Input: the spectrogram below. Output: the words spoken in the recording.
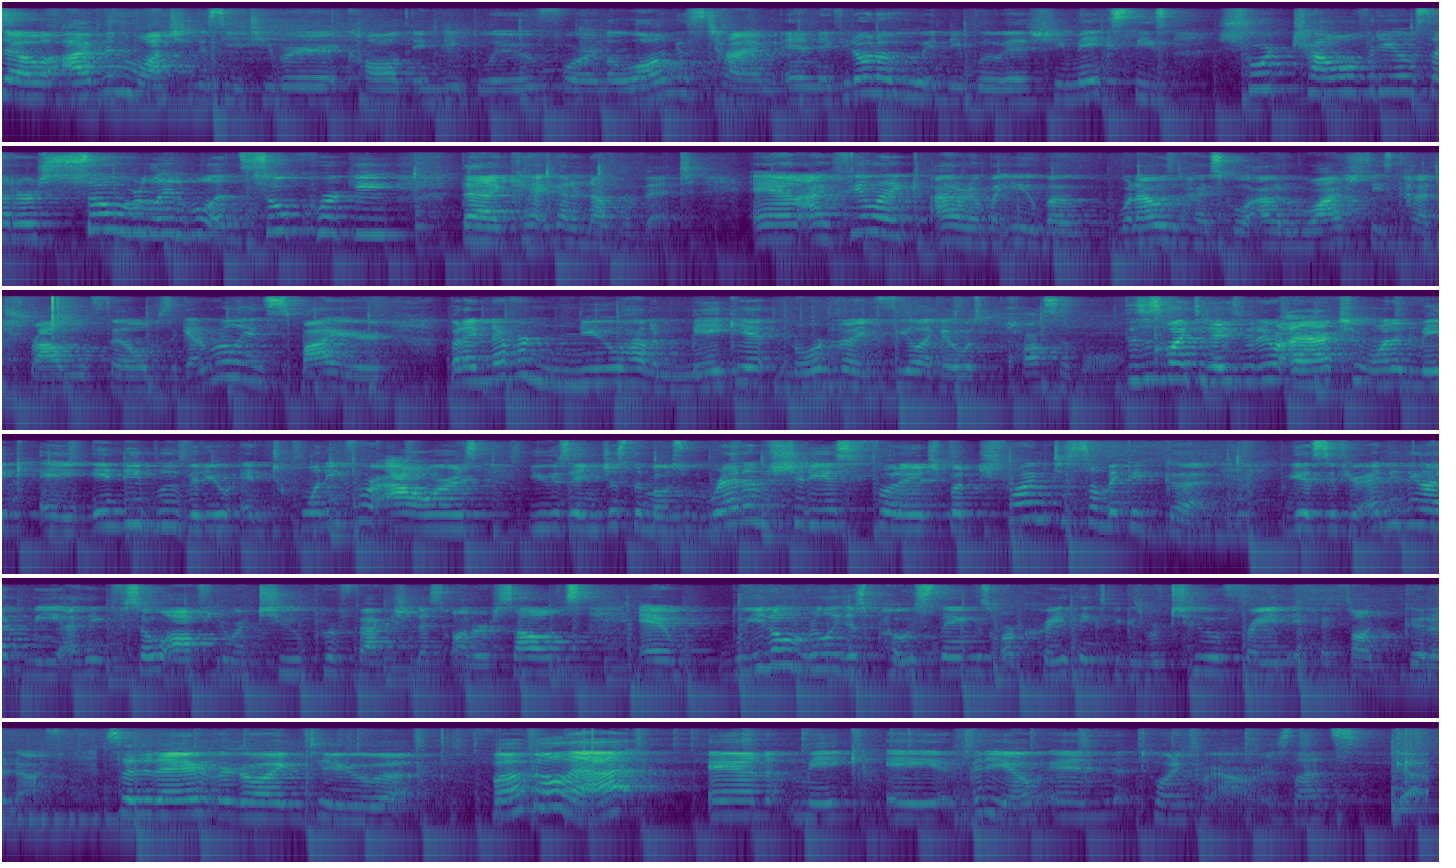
So I've been watching this YouTuber called Indie Blue for the longest time, and if you don't know who Indie Blue is, she makes these short travel videos that are so relatable and so quirky that I can't get enough of it. And I feel like, I don't know about you, but when I was in high school, I would watch these kind of travel films and get really inspired, but I never knew how to make it, nor did I feel like it was possible. This is why today's video, I actually wanted to make a Indie Blue video in 24 hours using just the most random, shittiest footage, but trying to still make it good. Because if you're anything like me, I think so often we're too perfectionist on ourselves, and we don't really just post things or create things because we're too afraid if it's not good enough. So today, we're going to fuck all that, and make a video in 24 hours. Let's go.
